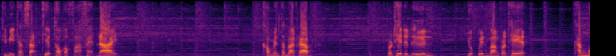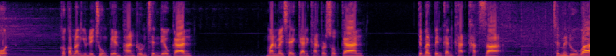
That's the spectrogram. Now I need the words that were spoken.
ที่มีทักษะเทียบเท่ากับฝาแฝดได้ คอมเมนต์ท่านมาครับ ประเทศอื่นๆ ยกเว้นบางประเทศ ทั้งหมดก็กำลังอยู่ในช่วงเปลี่ยนผ่านรุ่นเช่นเดียวกัน มันไม่ใช่การขาดประสบการณ์ แต่มันเป็นการขาดทักษะ ฉันไม่รู้ว่า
